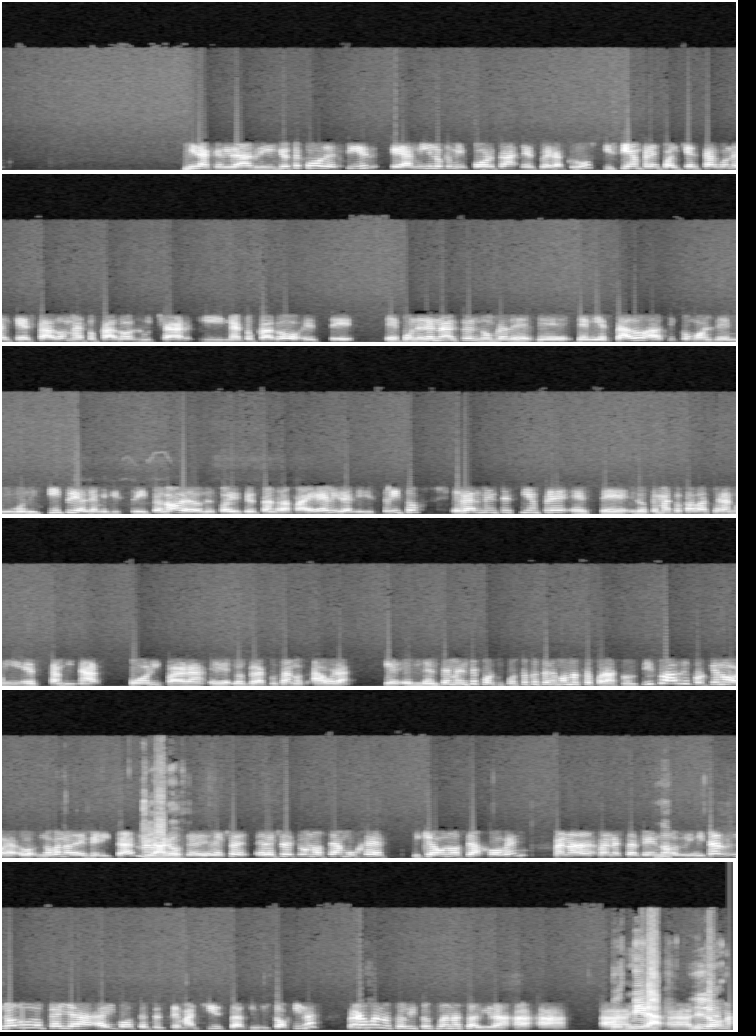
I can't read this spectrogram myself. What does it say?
Mira, querida Adri, yo te puedo decir que a mí lo que me importa es Veracruz y siempre en cualquier cargo en el que he estado me ha tocado luchar y me ha tocado este eh, poner en alto el nombre de, de, de mi estado, así como el de mi municipio y el de mi distrito, ¿no? De donde estoy, es San Rafael y de mi distrito. Y realmente siempre este lo que me ha tocado hacer a mí es caminar por y para eh, los veracruzanos. Ahora, que evidentemente, por supuesto que tenemos nuestro corazoncito, Adri, ¿por qué no, no van a demeritar? Claro. Porque el hecho, de, el hecho de que uno sea mujer y que uno sea joven, van a, van a estar queriendo limitar. No dudo que haya ahí voces este, machistas y misóginas, pero bueno, solitos van a salir a a- Pues mira, a, a lo-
